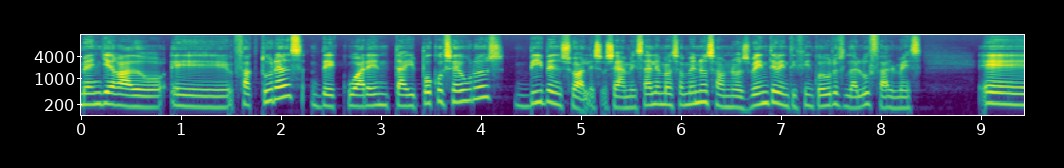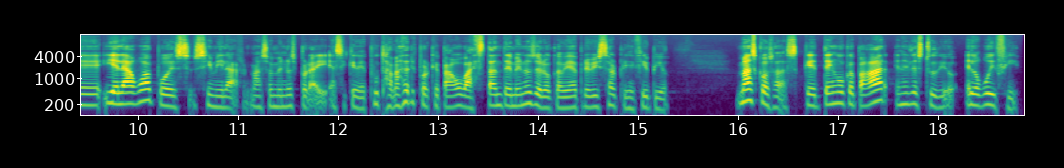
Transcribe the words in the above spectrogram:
me han llegado eh, facturas de 40 y pocos euros bimensuales. O sea, me sale más o menos a unos 20-25 euros la luz al mes. Eh, y el agua, pues similar, más o menos por ahí. Así que de puta madre, porque pago bastante menos de lo que había previsto al principio. Más cosas que tengo que pagar en el estudio. El wifi.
